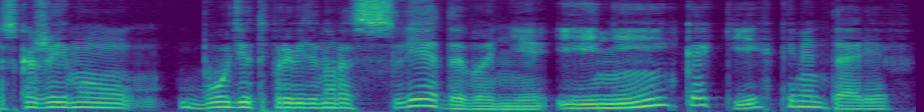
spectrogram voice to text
Скажи ему, будет проведено расследование и никаких комментариев.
